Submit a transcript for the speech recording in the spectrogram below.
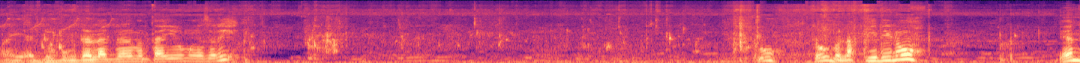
May adobong dalag na naman tayo mga sari. Oh, ito malaki din oh. Yan.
